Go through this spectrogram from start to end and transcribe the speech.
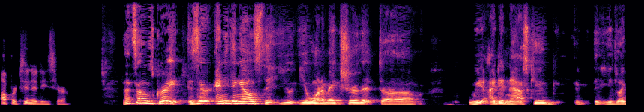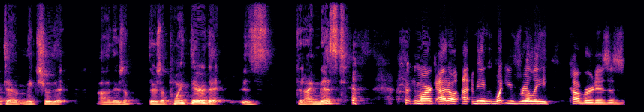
opportunities here. That sounds great. Is there anything else that you you want to make sure that uh, we i didn't ask you that you'd like to make sure that uh, there's a there's a point there that is that I missed? Mark, I don't. I mean, what you've really covered is is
